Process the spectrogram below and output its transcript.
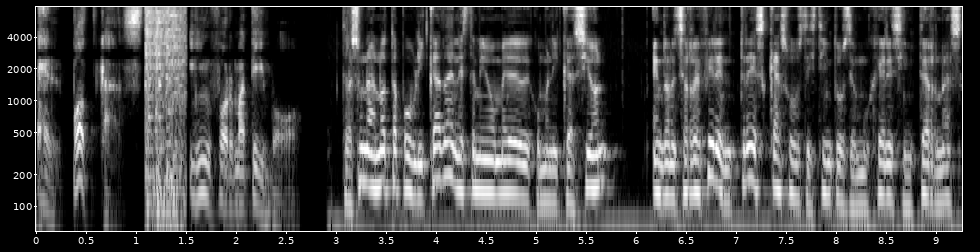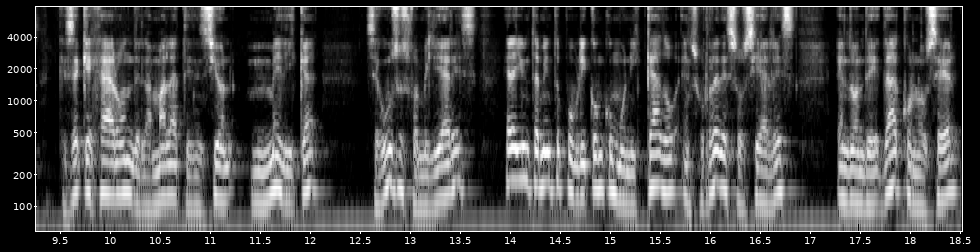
el podcast informativo. Tras una nota publicada en este mismo medio de comunicación, en donde se refieren tres casos distintos de mujeres internas que se quejaron de la mala atención médica, según sus familiares, el ayuntamiento publicó un comunicado en sus redes sociales en donde da a conocer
